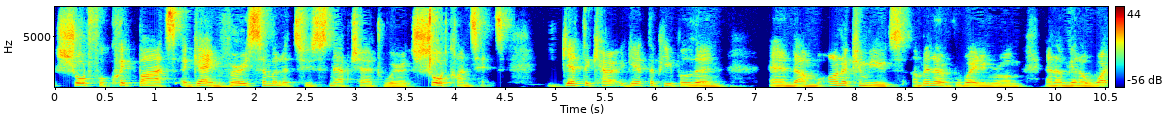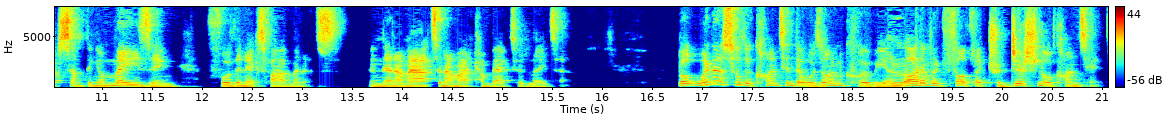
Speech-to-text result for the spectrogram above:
short for quick bites, again, very similar to Snapchat, where it's short content. Get the get the people in, and I'm on a commute. I'm in a waiting room, and I'm going to watch something amazing for the next five minutes, and then I'm out, and I might come back to it later. But when I saw the content that was on Quibi, a lot of it felt like traditional content.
